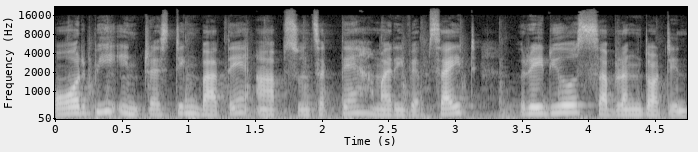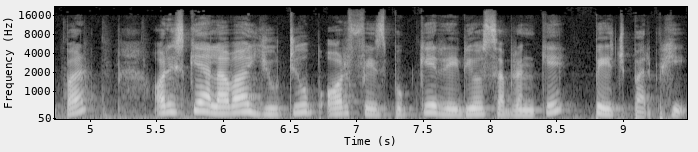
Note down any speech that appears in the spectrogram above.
और भी इंटरेस्टिंग बातें आप सुन सकते हैं हमारी website radio Sabrang dot in पर और इसके अलावा यूट्यूब और फेसबुक के रेडियो सबरंग के पेज पर भी।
